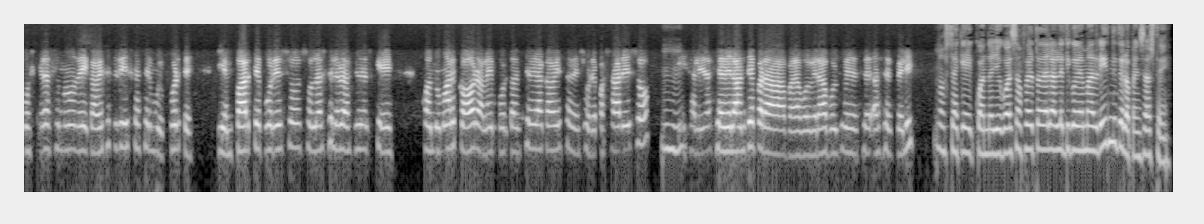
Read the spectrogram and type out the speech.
pues quedas en modo de cabeza te tienes que hacer muy fuerte. Y en parte por eso son las celebraciones que cuando marco ahora la importancia de la cabeza de sobrepasar eso y salir hacia adelante para, para volver a volver a ser, feliz. O sea que cuando llegó esa oferta del Atlético de Madrid ni te lo pensaste.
